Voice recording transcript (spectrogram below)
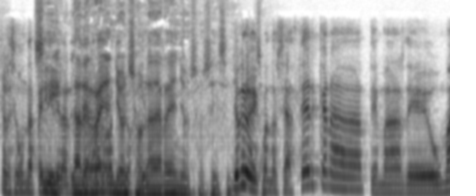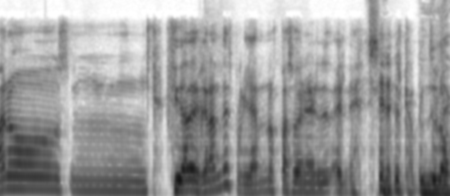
La segunda peli Sí, de la, la de la Ryan Johnson, trilogía. la de Ryan Johnson, sí, sí. Yo creo que Sí. cuando se acercan a temas de humanos, mm, ciudades grandes, porque ya nos pasó en el, en, en el capítulo de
